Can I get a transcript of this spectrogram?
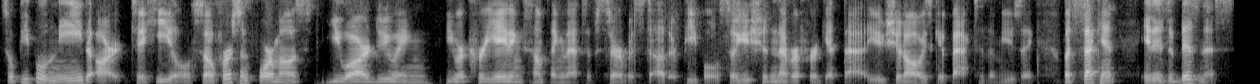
So people need art to heal. So first and foremost, you are doing you are creating something that's of service to other people. So you should never forget that. You should always get back to the music. But second, it is a business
